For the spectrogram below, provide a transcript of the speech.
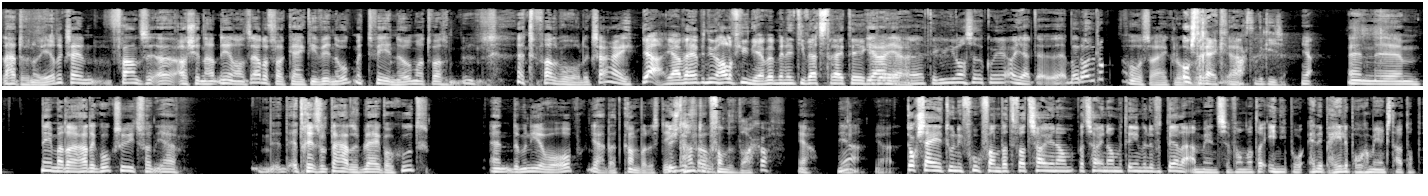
Laten we nou eerlijk zijn, Frans, eh, als je naar het Nederlands elftal kijkt, die winnen ook met 2-0, maar het was, het was behoorlijk saai. Ja, ja, we hebben nu half juni. We hebben net die wedstrijd tegen, ja, de, ja. Uh, tegen wie was het ook weer? Oh ja, de, Oostenrijk. Oostenrijk, ja. achter de kiezen. Ja. En um, nee, maar daar had ik ook zoiets van, ja, het resultaat is blijkbaar goed. En de manier waarop, ja, dat kan wel eens tegen. Dus het hangt ook van de dag af. Ja. Ja. ja. Toch zei je toen ik vroeg van wat, wat, zou je nou, wat zou je nou meteen willen vertellen aan mensen van wat er in die pro de hele programmering staat op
